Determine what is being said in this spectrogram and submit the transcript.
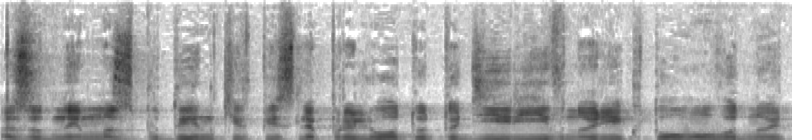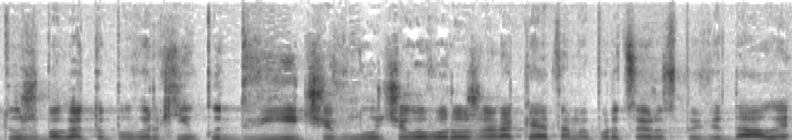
з одним з будинків після прильоту. Тоді рівно рік тому в одну і ту ж багатоповерхівку двічі влучила ворожа ракета. Ми про це розповідали.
